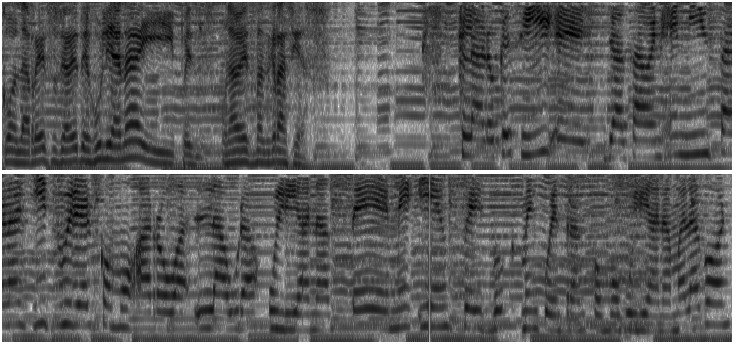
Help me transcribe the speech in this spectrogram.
con las redes sociales de Juliana y pues una vez más gracias. Claro que sí, eh, ya saben, en Instagram y Twitter como arroba Laura TM y en Facebook me encuentran como Juliana Malagón.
